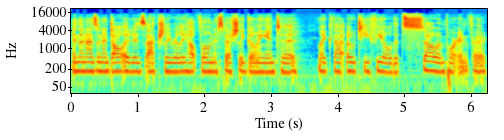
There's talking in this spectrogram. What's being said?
And then as an adult, it is actually really helpful. And especially going into like that OT field, it's so important for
